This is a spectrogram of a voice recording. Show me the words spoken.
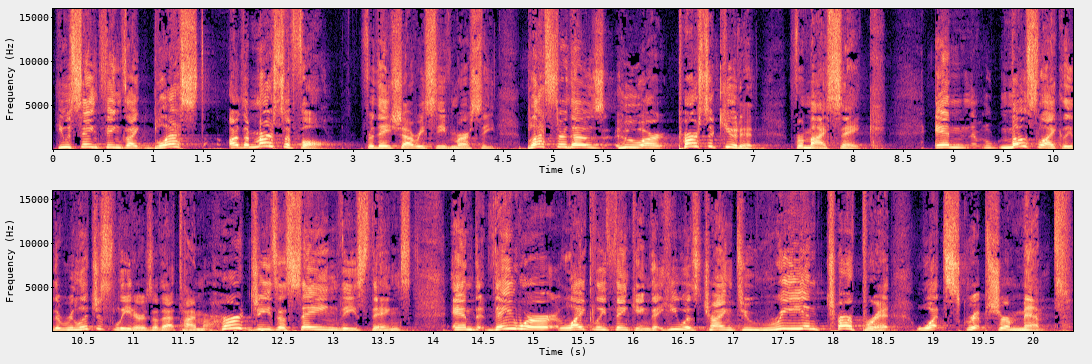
He was saying things like, Blessed are the merciful, for they shall receive mercy. Blessed are those who are persecuted for my sake. And most likely, the religious leaders of that time heard Jesus saying these things, and they were likely thinking that he was trying to reinterpret what Scripture meant.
